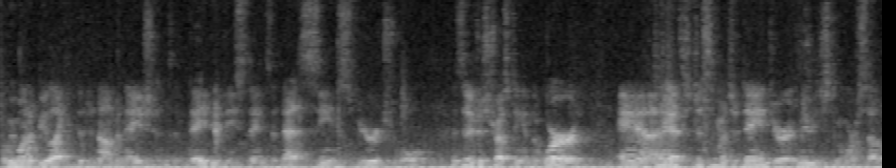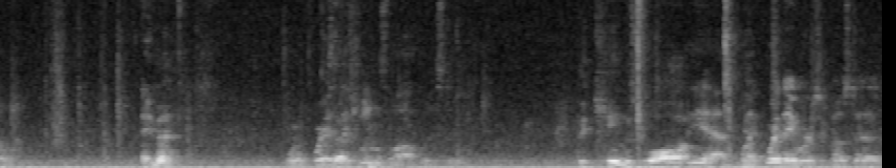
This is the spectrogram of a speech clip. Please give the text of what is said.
and we want to be like the denominations, and they do these things, and that seems spiritual instead of just trusting in the Word. And I think that's just as much a danger, it maybe just a more subtle one. Amen. Where, where is the king's law listed? The king's law, Yeah, like where they were supposed to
